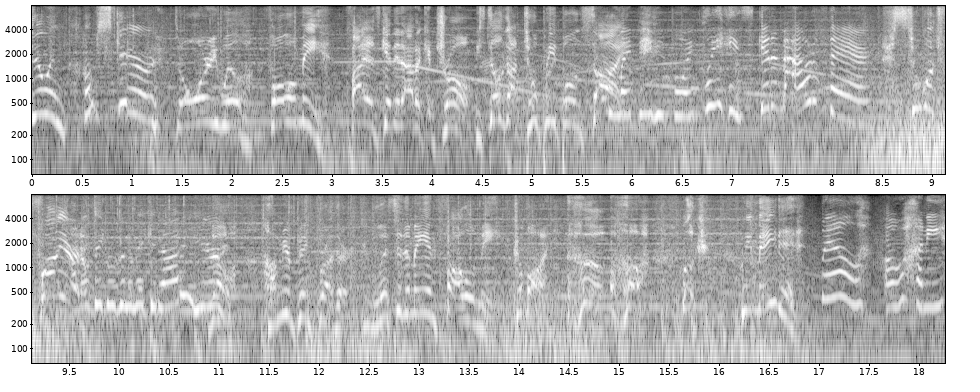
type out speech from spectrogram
Dylan, I'm scared. Don't worry, Will. Follow me. Fire's getting out of control. We still got two people inside. Oh, inside. my baby boy, please get him out of there. There's too much fire. I don't think we're gonna make it out of here. No, I'm your big brother. You listen to me and follow me. Come on. Look, we made it. Will, oh honey,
